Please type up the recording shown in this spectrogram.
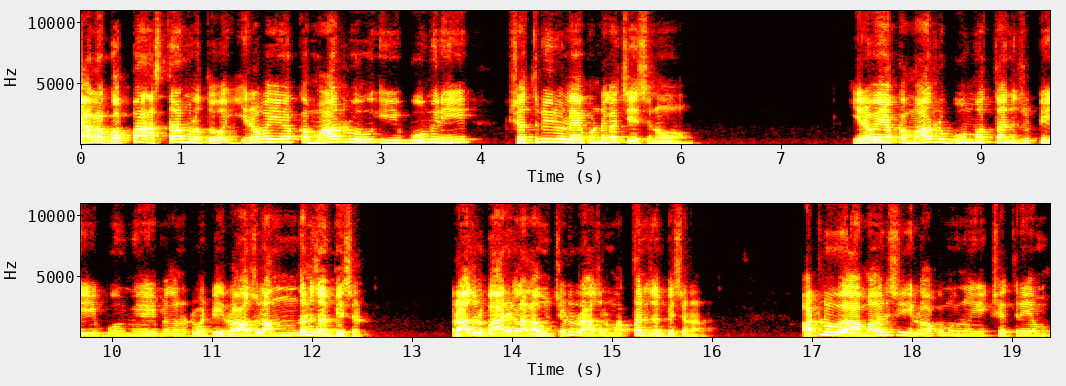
చాలా గొప్ప అస్త్రములతో ఇరవై ఒక్క మార్లు ఈ భూమిని క్షత్రియులు లేకుండా చేసిను. ఇరవై ఒక్క మార్లు భూమి మొత్తాన్ని చుట్టి భూమి మీద ఉన్నటువంటి రాజులందరిని చంపేశాడు. రాజుల భార్యలను అలా ఉంచాడు రాజులు మొత్తాన్ని చంపేశాడంట. అట్లు ఆ మహర్షి లోకమును క్షత్రియం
